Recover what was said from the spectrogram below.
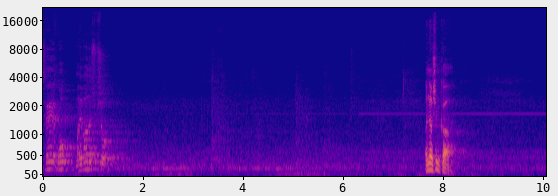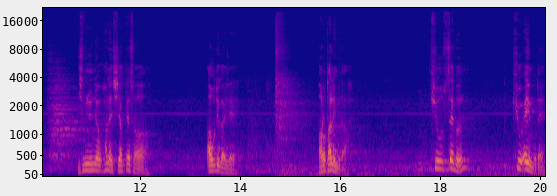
새해 복 많이 받으십시오. 안녕하십니까. 26년 한 해 시작돼서 아우디가 이제 바로 달립니다. Q7, QA 모델에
